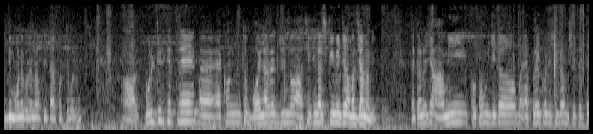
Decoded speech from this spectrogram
যদি মনে করেন আপনি তা করতে পারবেন। আর পোলট্রির ক্ষেত্রে এখন তো ব্রয়লারের জন্য আছে কিনা স্কিম এটা আমার জানা নেই। তার কারণ হচ্ছে আমি প্রথম যেটা অ্যাপ্লাই করেছিলাম সেটাতে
